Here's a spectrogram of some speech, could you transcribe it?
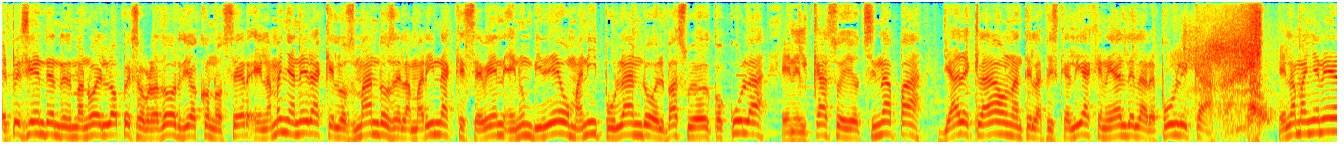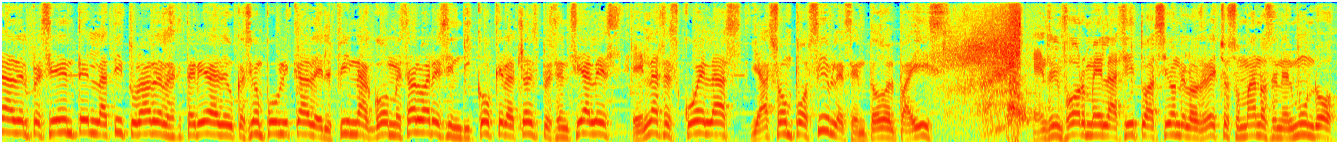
El presidente Andrés Manuel López Obrador dio a conocer en la mañanera que los mandos de la Marina que se ven en un video manipulando el basurero de Cocula en el caso de Yotzinapa ya declararon ante la Fiscalía General de la República. En la mañanera del presidente, la titular de la Secretaría de Educación Pública, Delfina Gómez Álvarez, indicó que las clases presenciales en las escuelas ya son posibles en todo el país. En su informe, La situación de los derechos humanos en el mundo,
